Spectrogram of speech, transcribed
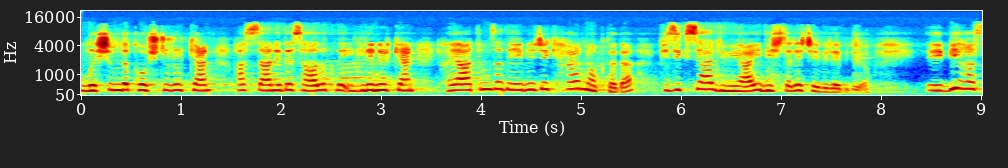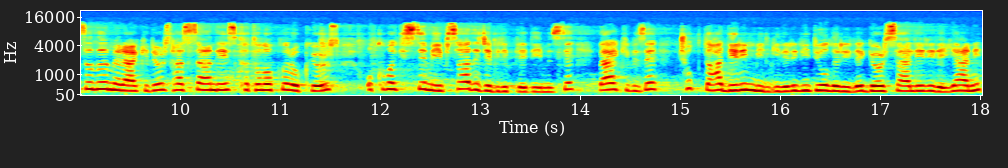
ulaşımda koştururken, hastanede sağlıkla ilgilenirken hayatımıza değebilecek her noktada fiziksel dünyayı dijitale çevirebiliyor. Ee, Bir hastalığı merak ediyoruz, hastanedeyiz, kataloglar okuyoruz. Okumak istemeyip sadece biliplediğimizde belki bize çok daha derin bilgileri videolarıyla, görselleriyle yani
